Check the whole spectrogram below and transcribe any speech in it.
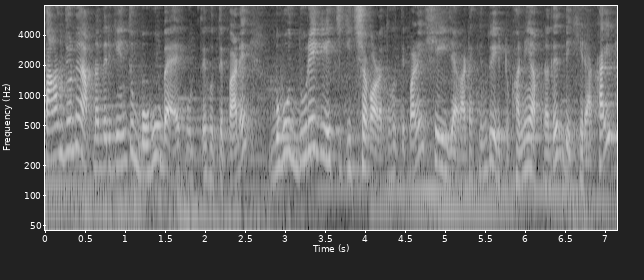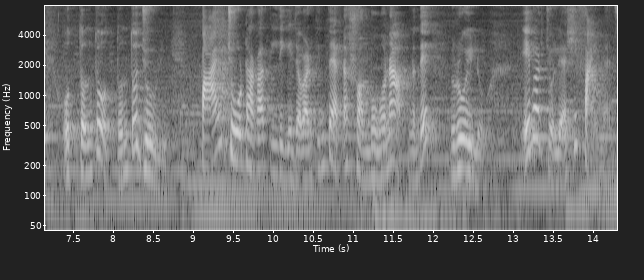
তার জন্য আপনাদের কিন্তু বহু ব্যয় করতে হতে পারে। বহু দূরে গিয়ে চিকিৎসা করাতে হতে পারে। সেই জায়গাটা কিন্তু একটুখানি আপনাদের দেখে রাখাই অত্যন্ত অত্যন্ত জরুরি। পায়ে চোট আঘাত লেগে যাওয়ার কিন্তু একটা সম্ভাবনা আপনাদের রইল। এবার চলে আসি ফাইন্যান্স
